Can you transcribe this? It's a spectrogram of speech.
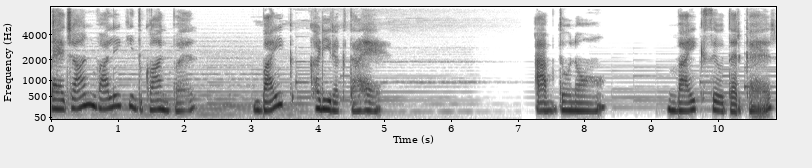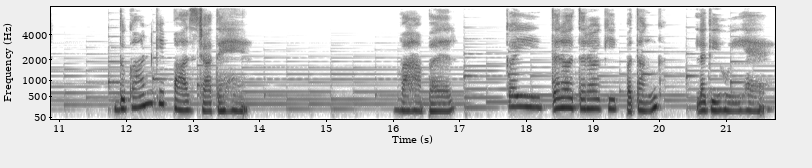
पहचान वाले की दुकान पर बाइक खड़ी रखता है। आप दोनों बाइक से उतरकर दुकान के पास जाते हैं। वहाँ पर कई तरह तरह की पतंग लगी हुई है।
